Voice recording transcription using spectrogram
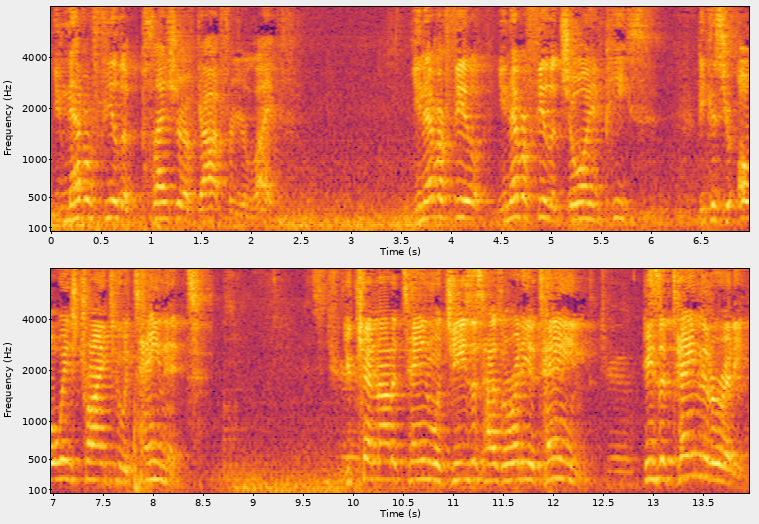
You never feel the pleasure of God for your life. You never feel you never feel the joy and peace because you're always trying to attain it. It's true. You cannot attain what Jesus has already attained. True. He's attained it already.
